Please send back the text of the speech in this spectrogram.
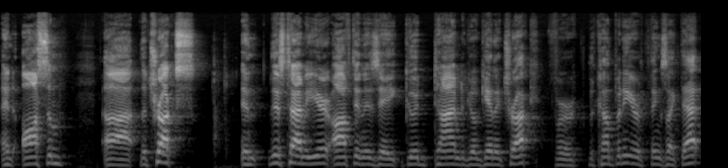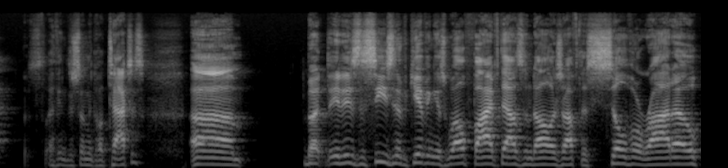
and awesome. Uh, the trucks in this time of year often is a good time to go get a truck for the company or things like that. I think there's something called taxes. Um, but it is the season of giving as well. $5,000 off the Silverado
